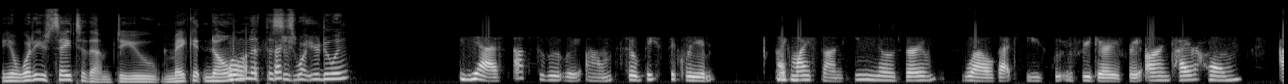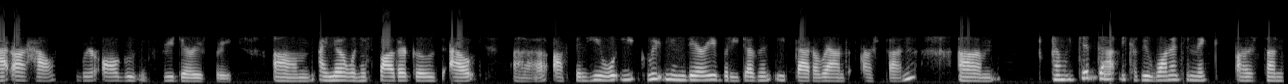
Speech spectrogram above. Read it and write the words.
you know, what do you say to them? Do you make it known Well, that this is what you're doing? Yes, absolutely. Um, so basically, like my son, he knows very well that he's gluten free, dairy free. Our entire home at our house, we're all gluten free, dairy free. Um, I know when his father goes out, uh, often he will eat gluten and dairy, but he doesn't eat that around our son. Um, and we did that because we wanted to make our son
